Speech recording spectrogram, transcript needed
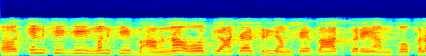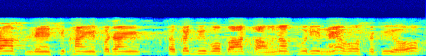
और इनकी भी मन की भावना हो कि आचार्य श्री हमसे बात करें, हमको क्लास लें, सिखाएँ, पढ़ाएँ, और कभी वो बात भावना पूरी न हो सकी हो,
